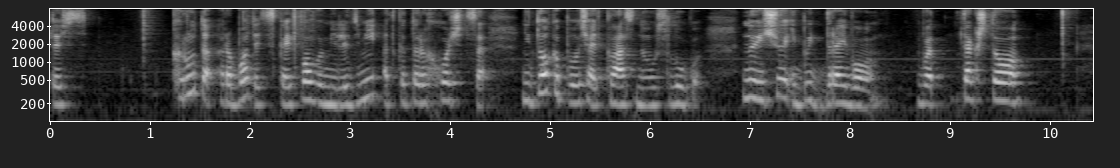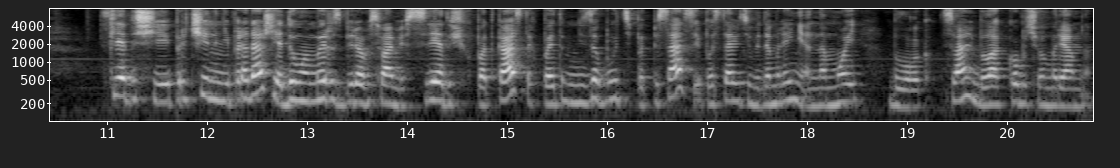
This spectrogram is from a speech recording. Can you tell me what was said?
То есть круто работать с кайфовыми людьми, от которых хочется не только получать классную услугу, но еще и быть драйвовым. Вот, так что следующие причины не продаж, я думаю, мы разберем с вами в следующих подкастах, поэтому не забудьте подписаться и поставить уведомления на мой блог. С вами была Кобычева Мариамна.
